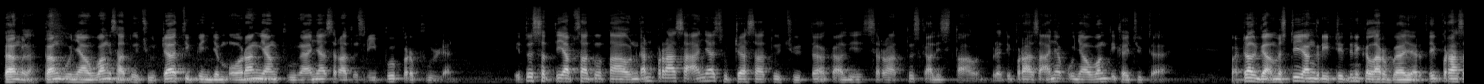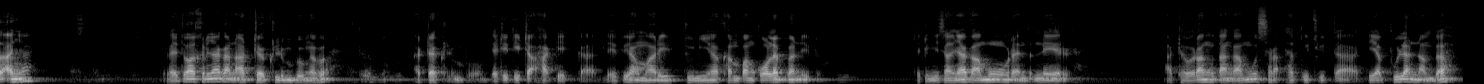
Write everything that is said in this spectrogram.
Bank lah, bank punya uang satu juta dipinjam orang yang bunganya seratus ribu per bulan. Itu setiap satu tahun kan perasaannya sudah satu juta kali seratus kali setahun. Berarti perasaannya punya uang tiga juta. Padahal nggak mesti yang kredit ini kelar bayar, tapi perasaannya Nah itu akhirnya kan ada gelembung apa? Ada gelembung. Jadi tidak hakikat. Itu yang mari dunia gampang kolab kan itu. Jadi misalnya kamu rentenir, ada orang utang kamu satu juta, tiap bulan nambah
